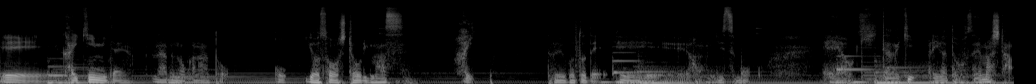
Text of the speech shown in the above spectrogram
えー、解禁みたいな、なるのかなと予想しております。はい。ということで、えー、本日も、えー、お聴きいただきありがとうございました。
